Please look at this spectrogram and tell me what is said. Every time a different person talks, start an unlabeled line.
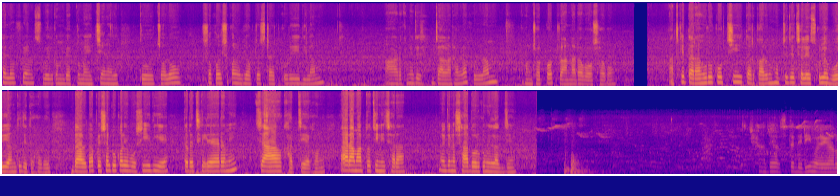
Hello friends welcome back to my channel তো চলো, সকাল সকাল ব্লগটা স্টার্ট করেই দিলাম। আর এখানে যে জানলা ঠালনা খুললাম, এখন ঝটপট রান্নাটা বসাবো। আজকে তাড়াহুড়ো করছি, তার কারণ হচ্ছে যে ছেলে স্কুলে বই আনতে যেতে হবে। ডালটা প্রেশার কুকারে বসিয়ে দিয়ে তারপরে ছেলে আর আমি চা খাচ্ছি এখন। আর আমার তো চিনি ছাড়া, ওই জন্য স্বাদ ওরকমই লাগছে। ছাদে আসতে দেরি হয়ে গেল।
